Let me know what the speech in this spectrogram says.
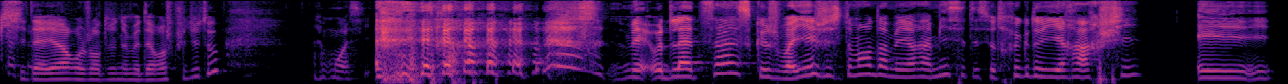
qui d'ailleurs aujourd'hui ne me dérange plus du tout, Moi aussi. mais au-delà de ça, ce que je voyais justement dans meilleure amie, c'était ce truc de hiérarchie. Et,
